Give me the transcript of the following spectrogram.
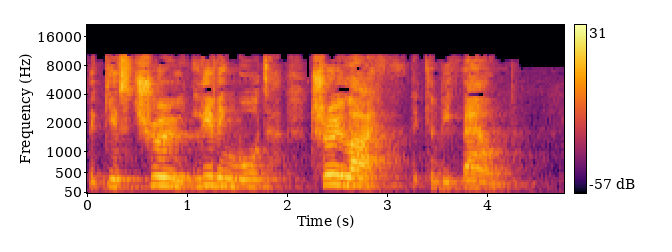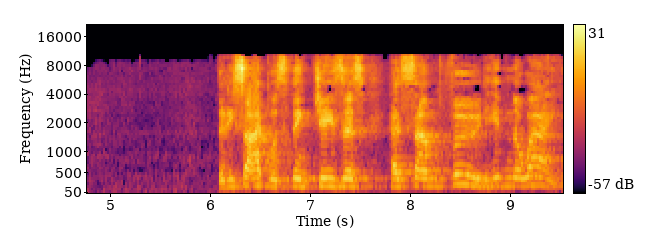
that gives true living water, true life that can be found. The disciples think Jesus has some food hidden away.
